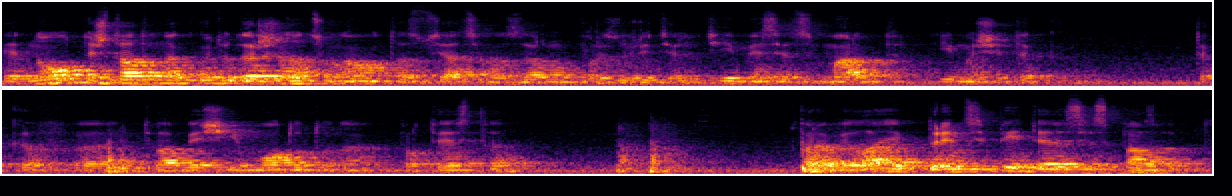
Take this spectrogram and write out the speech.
Едно от нещата, на които държа Националната асоциация на зърнопроизводителите и месец март имаше так, такъв, това беше и мотото на протеста, правила и принципи и те да се спазват.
